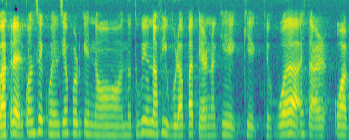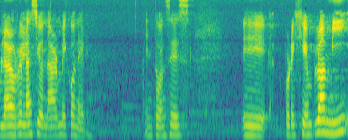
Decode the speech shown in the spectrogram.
va a traer consecuencias porque no, no tuve una figura paterna que, que, pueda estar o hablar o relacionarme con él. Entonces, eh, por ejemplo, a mí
